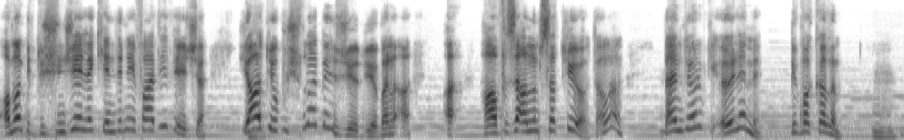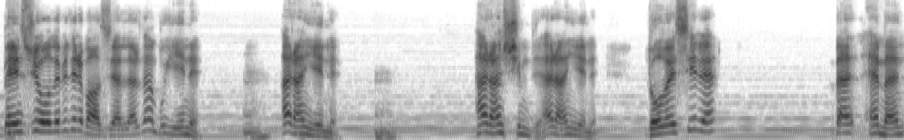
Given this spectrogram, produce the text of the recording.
Ama bir düşünceyle kendini ifade ediyor. Ya diyor bu şuna benziyor diyor. Bana a- a- hafıza anımsatıyor tamam mı? Ben diyorum ki öyle mi? Bir bakalım. Hı. Benziyor olabilir bazı yerlerden bu yeni. Her an yeni. Her an şimdi, her an yeni. Dolayısıyla ben hemen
